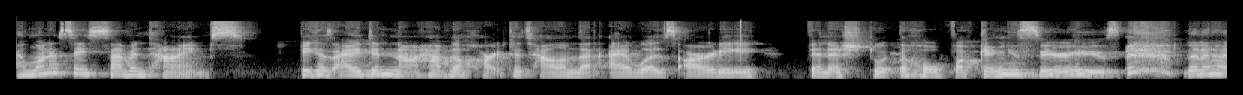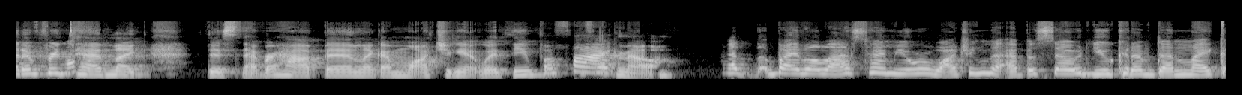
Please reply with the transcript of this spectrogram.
I want to say seven times because I did not have the heart to tell him that I was already finished with the whole fucking series. Then I had to pretend like this never happened, like I'm watching it with you, but fuck no. By the last time you were watching the episode, you could have done like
